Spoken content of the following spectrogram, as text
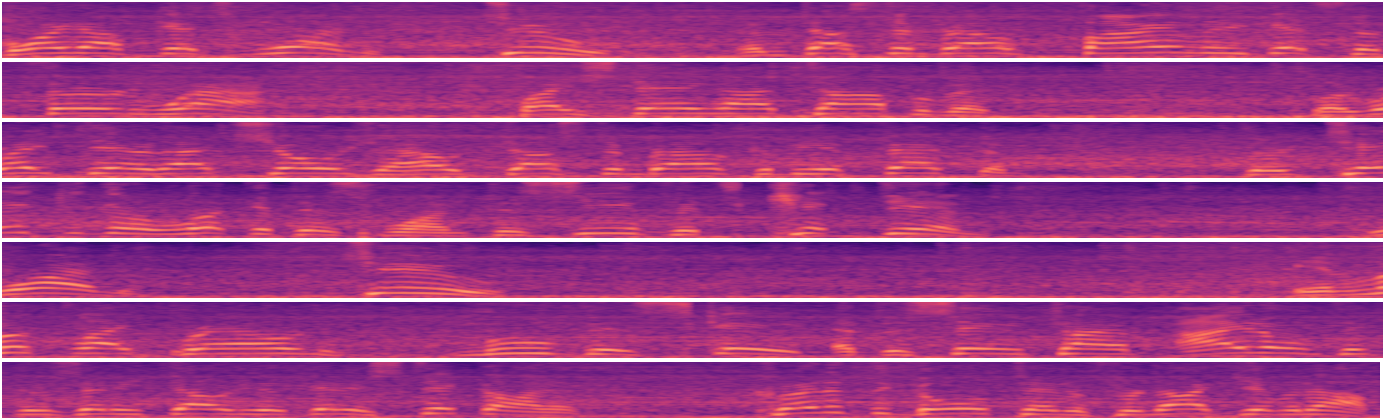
Voynov gets one, two, and Dustin Brown finally gets the third whack by staying on top of it. But right there, that shows you how Dustin Brown can be effective. They're taking a look at this one to see if it's kicked in. One, two. It looked like Brown moved his skate. At the same time, I don't think there's any doubt he'll get a stick on it. Credit the goaltender for not giving up.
